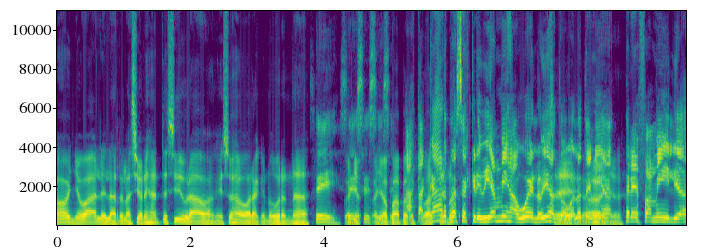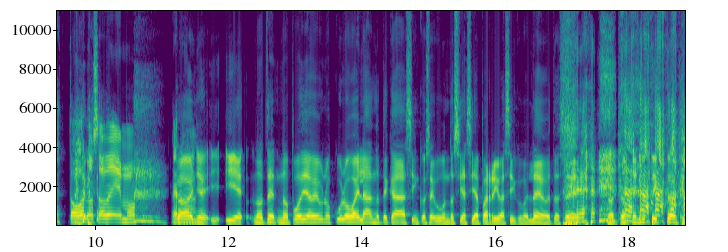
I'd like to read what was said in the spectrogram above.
coño, vale, las relaciones antes sí duraban, eso es ahora que no duran nada. Sí, sí, Coño, sí, sí, coño, sí. papá, pero Hasta tú cartas no- se escribían mis abuelos, hija. tu abuelo tenía tres familias, todos lo sabemos. Coño, y, y, eh, no, te, no podía ver uno culo bailándote cada cinco segundos si hacía para arriba así con el dedo. Entonces, no, no tenía un TikTok.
